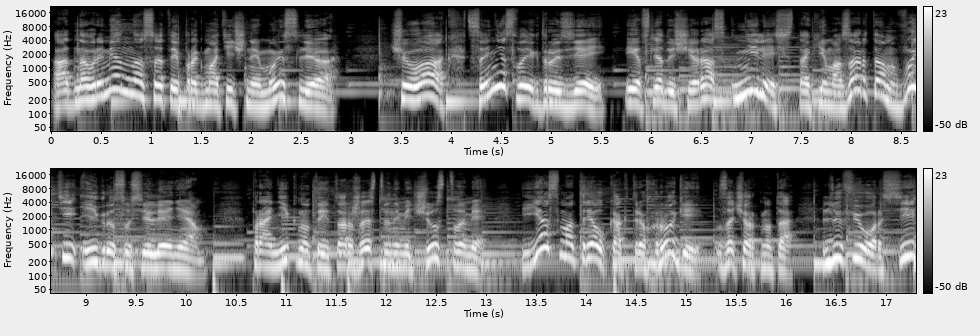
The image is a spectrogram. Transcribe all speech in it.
Одновременно с этой прагматичной мыслью... Чувак, цени своих друзей и в следующий раз не лезь с таким азартом в эти игры с усилением. Проникнутый торжественными чувствами, я смотрел, как трехрогий, зачеркнуто, Люфиор Си,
